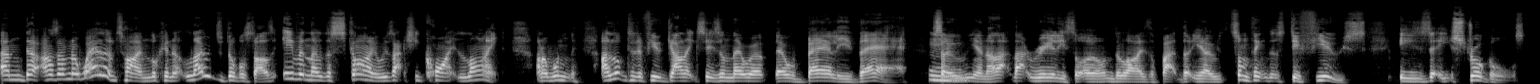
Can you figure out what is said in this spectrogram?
and uh, I was having a whale of time looking at loads of double stars, even though the sky was actually quite light. And I wouldn't, I looked at a few galaxies and they were, they were barely there. So, mm. you know, that, that really sort of underlies the fact that, you know, something that's diffuse is it struggles.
